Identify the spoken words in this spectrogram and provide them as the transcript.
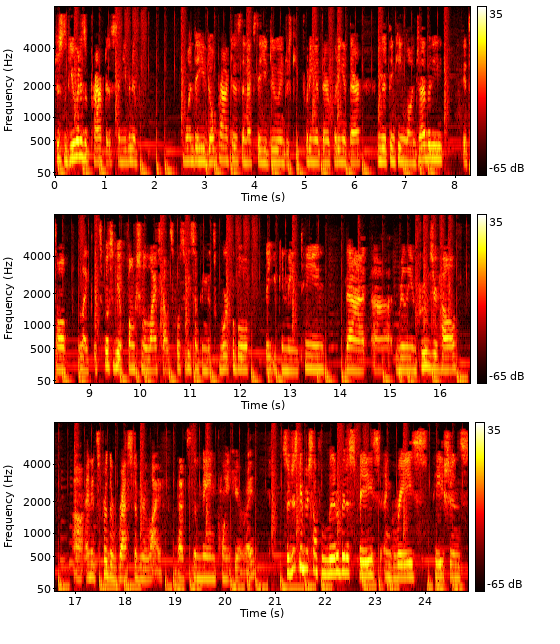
Just view it as a practice. And even if one day you don't practice, the next day you do, and just keep putting it there, putting it there, and you're thinking longevity it's all like it's supposed to be a functional lifestyle. It's supposed to be something that's workable, that you can maintain, that uh, really improves your health, uh, and it's for the rest of your life. That's the main point here, right? So just give yourself a little bit of space and grace, patience,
